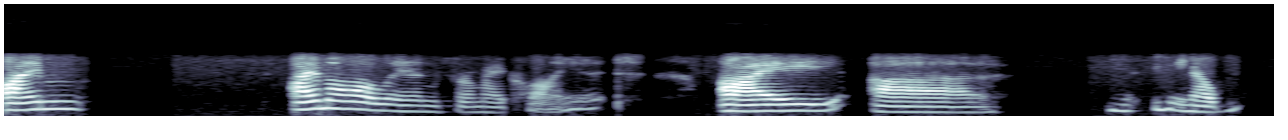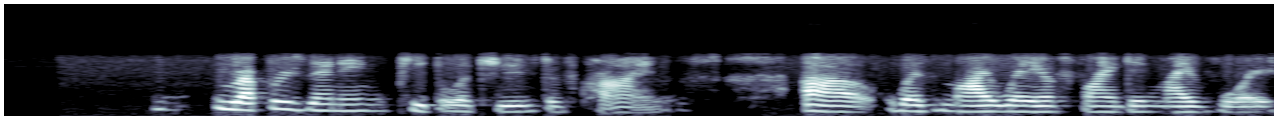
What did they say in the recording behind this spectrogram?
I'm I'm all in for my client. I uh, you know representing people accused of crimes uh, was my way of finding my voice.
